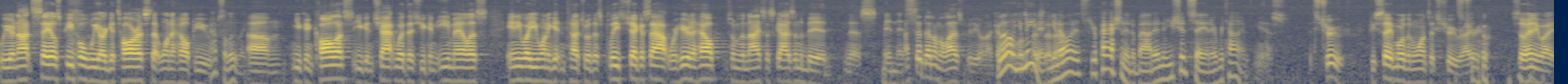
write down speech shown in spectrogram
We are not salespeople. We are guitarists that want to help you. Absolutely. Um, you can call us, you can chat with us, you can email us, any way you want to get in touch with us. Please check us out. We're here to help some of the nicest guys in the business. Business. I said that on the last video, and I kind of Well, you mean it. You know, it's you're passionate about it, and you should say it every time. Yes, it's true. If you say it more than once, it's true, It's right? true. So anyway,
